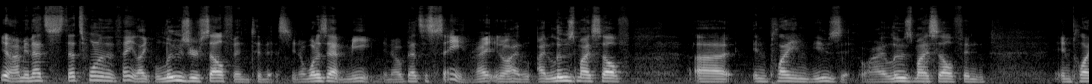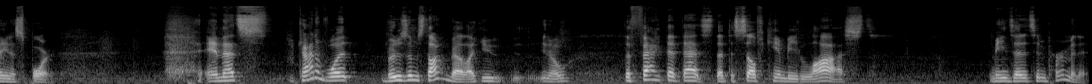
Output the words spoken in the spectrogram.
you know, I mean, that's that's one of the things. Like, lose yourself into this. You know, what does that mean? You know, that's a saying, right? You know, I I lose myself uh, in playing music, or I lose myself in in playing a sport, and that's kind of what Buddhism is talking about. Like you, you know, the fact that that's that the self can be lost means that it's impermanent,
